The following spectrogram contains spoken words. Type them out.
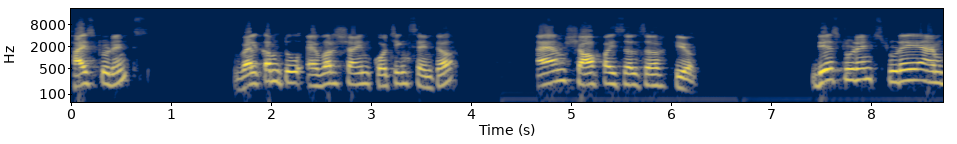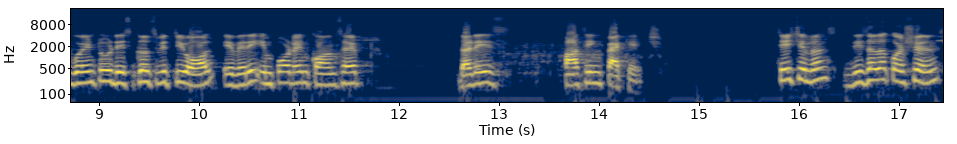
Hi students, welcome to Evershine Coaching Center. I am Shah Faisal sir here. Dear students, today I am going to discuss with you all a very important concept that is passing package. See children, these are the questions.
